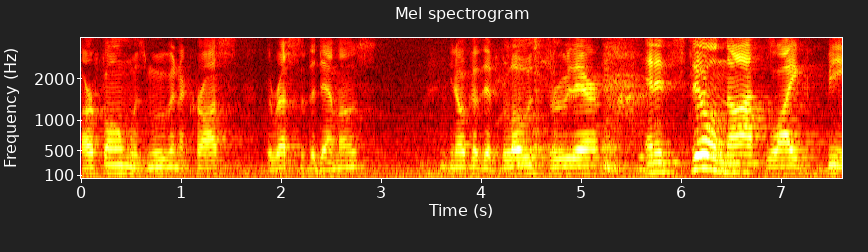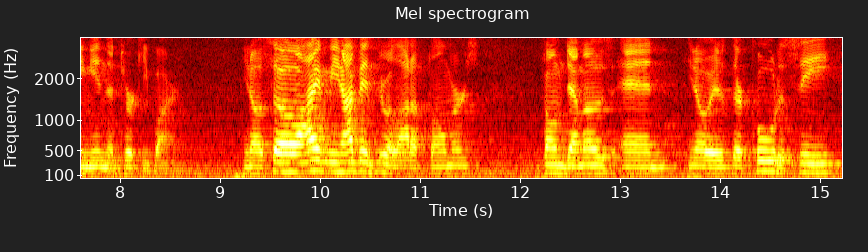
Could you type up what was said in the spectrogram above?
our foam was moving across the rest of the demos. You know, because it blows through there, and it's still not like being in the turkey barn. You know, so I mean, I've been through a lot of foamers, foam demos, and you know, they're cool to see,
